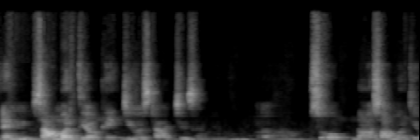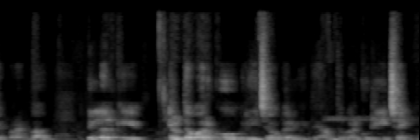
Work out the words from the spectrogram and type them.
అండ్ సామర్థ్య ఒక ఎన్జిఓ స్టార్ట్ చేశాను నేను. సో నా సామర్థ్య పరంగా పిల్లలకి ఎంతవరకు రీచ్ అవ్వగలిగితే అంతవరకు రీచ్ అయ్యి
